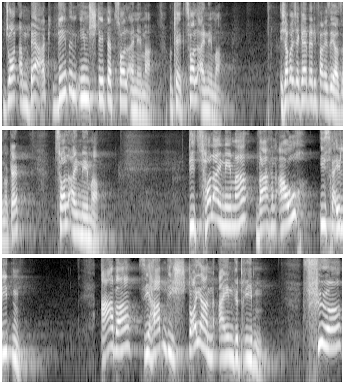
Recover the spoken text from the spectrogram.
dort am Berg, neben ihm steht der Zolleinnehmer. Okay, Zolleinnehmer. Ich habe euch erklärt, wer die Pharisäer sind, okay? Zolleinnehmer. Die Zolleinnehmer waren auch Israeliten. Aber sie haben die Steuern eingetrieben für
